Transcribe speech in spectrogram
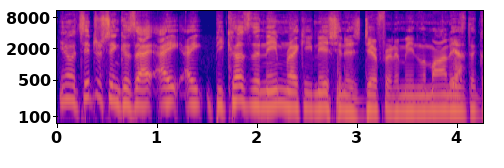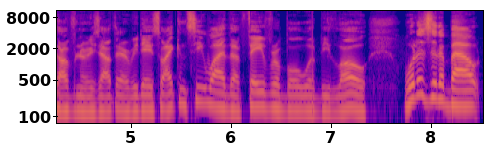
You know, it's interesting because I, I, I, because the name recognition is different. I mean, Lamont yeah. is the governor; he's out there every day, so I can see why the favorable would be low. What is it about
